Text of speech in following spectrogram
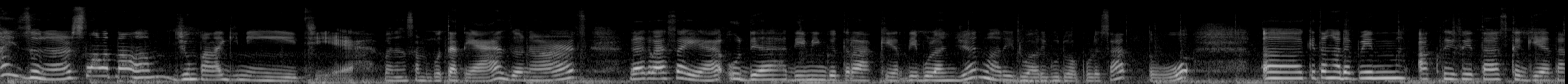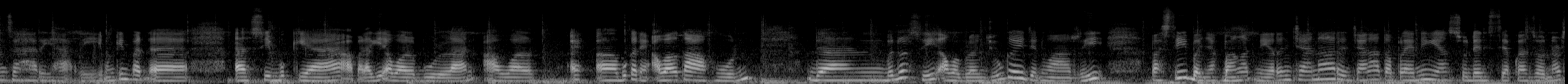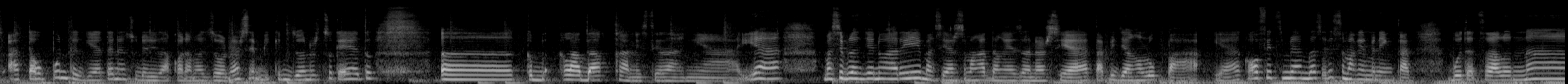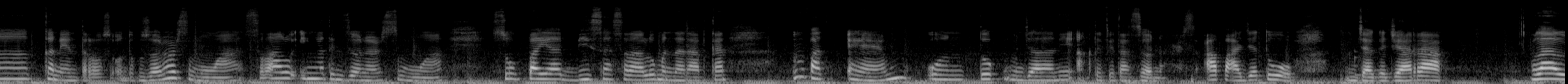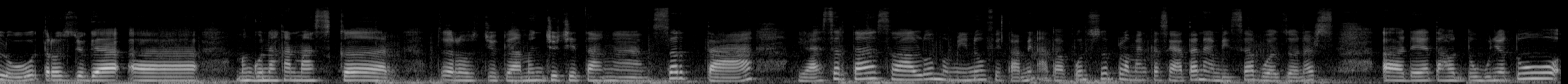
Hai Zoners, selamat malam. Jumpa lagi nih Cie, bareng sama Butet ya Zoners. Gak kerasa ya, udah di minggu terakhir Di bulan Januari 2021 uh, Kita ngadepin aktivitas kegiatan sehari-hari. Mungkin pada uh, sibuk ya Apalagi awal bulan Awal, eh uh, bukan ya, awal tahun. Dan bener sih, awal bulan juga ya Januari pasti banyak banget nih rencana-rencana atau planning yang sudah disiapkan zoners ataupun kegiatan yang sudah dilakukan sama zoners yang bikin zoners tuh kayak tuh uh, ke kelabakan istilahnya. Ya masih bulan Januari masih harus semangat dong ya zoners ya. Tapi jangan lupa ya COVID-19 ini semakin meningkat. Butet selalu nekenin terus untuk zoners semua. Selalu ingetin zoners semua supaya bisa selalu menerapkan 4M untuk menjalani aktivitas zoners. Apa aja tuh? Menjaga jarak. Lalu terus juga uh, menggunakan masker, terus juga mencuci tangan serta ya serta selalu meminum vitamin ataupun suplemen kesehatan yang bisa buat zoners uh, daya tahan tubuhnya tuh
